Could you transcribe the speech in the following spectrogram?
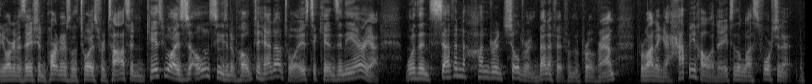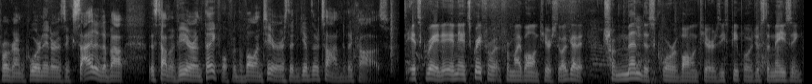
The organization partners with Toys for Tots and KSBY's own Season of Hope to hand out toys to kids in the area. More than 700 children benefit from the program, providing a happy holiday to the less fortunate. The program coordinator is excited about this time of year and thankful for the volunteers that give their time to the cause. It's great, and it's great for, for my volunteers too. I've got a tremendous core of volunteers. These people are just amazing.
